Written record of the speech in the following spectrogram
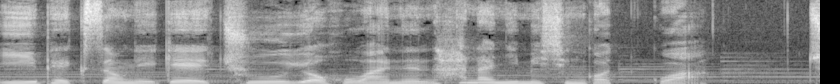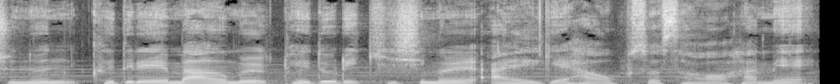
이 백성에게 주 여호와는 하나님이신 것과 주는 그들의 마음을 되돌이키심을 알게 하옵소서 하매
